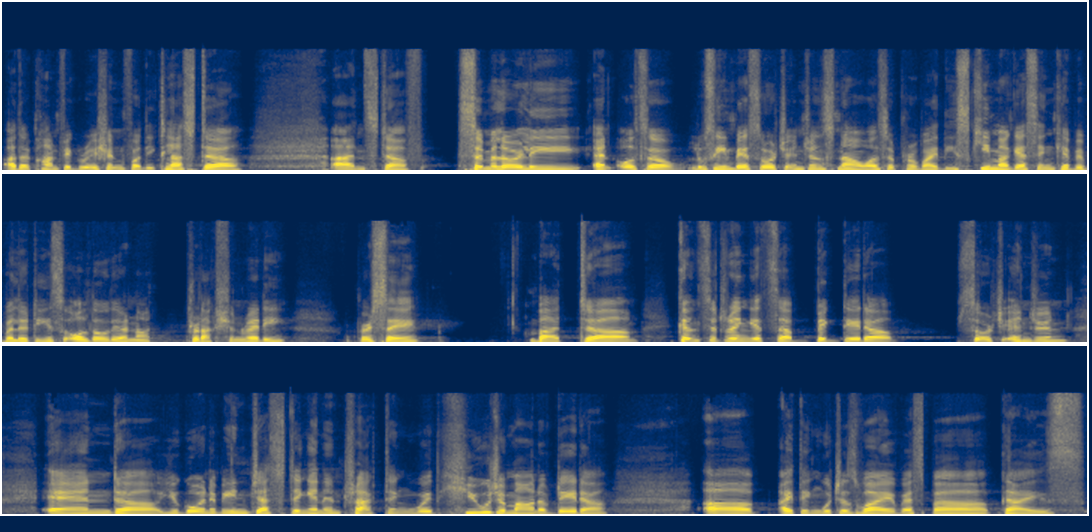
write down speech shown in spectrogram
other configuration for the cluster and stuff. Similarly, and also Lucene-based search engines now also provide these schema guessing capabilities, although they're not production ready per se. But uh, considering it's a big data search engine and uh, you're going to be ingesting and interacting with huge amount of data, uh, I think which is why Vespa guys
